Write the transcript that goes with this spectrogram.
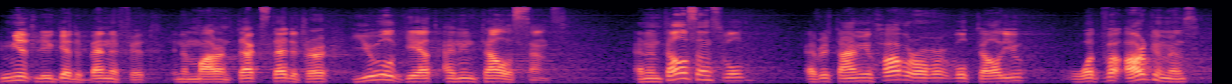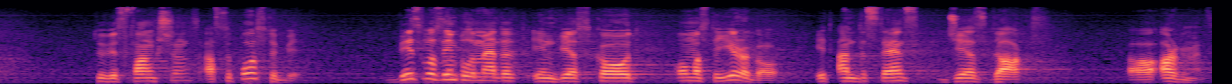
Immediately you get a benefit in a modern text editor, you will get an IntelliSense. An IntelliSense will, every time you hover over, will tell you what the arguments to these functions are supposed to be. This was implemented in VS Code almost a year ago. It understands JSDocs uh, arguments.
